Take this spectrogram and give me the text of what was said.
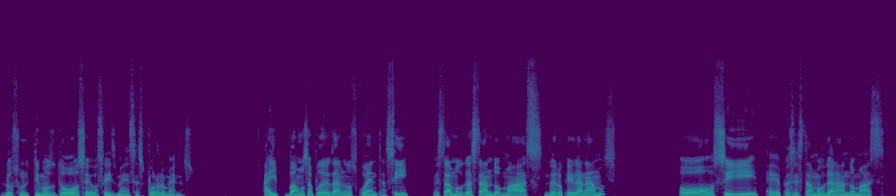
los últimos 12 o 6 meses, por lo menos. Ahí vamos a poder darnos cuenta si estamos gastando más de lo que ganamos o si eh, pues estamos ganando más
